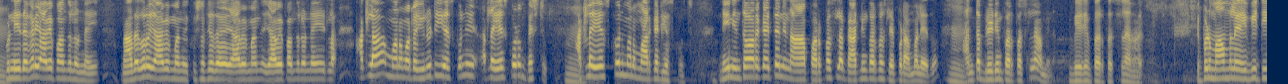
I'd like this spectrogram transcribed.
ఇప్పుడు నీ దగ్గర యాభై పందులు ఉన్నాయి నా దగ్గర యాభై మంది కృష్ణ దగ్గర యాభై మంది యాభై పందులు ఉన్నాయి ఇట్లా. అట్లా మనం అట్లా యూనిటీ చేసుకొని అట్లా వేసుకోవడం బెస్ట్ ఉమ్, అట్లా వేసుకొని మనం మార్కెట్ చేసుకోవచ్చు. నేను ఇంతవరకు అయితే నేను ఆ పర్పస్లో బ్యాటింగ్ పర్పస్లో ఎప్పుడు అమ్మలేదు. ఉమ్. అంత బ్రీడింగ్ పర్పస్లో అమ్మిన. బ్రీడింగ్ పర్పస్లో అమ్మారు ఇప్పుడు మామూలుగా వీటి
